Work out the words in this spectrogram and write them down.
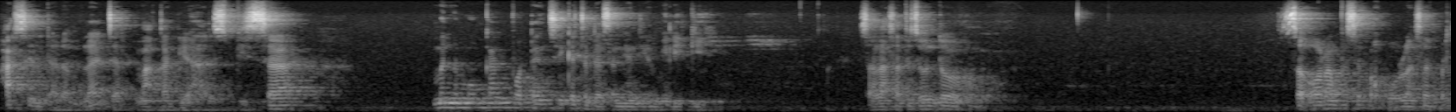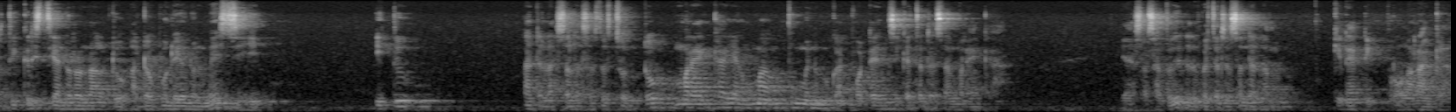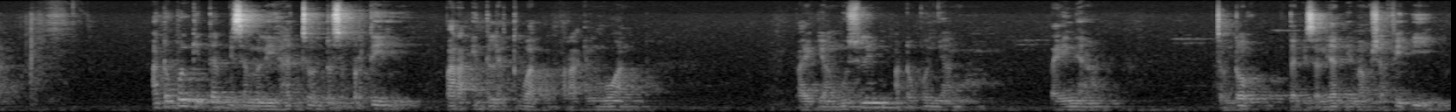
hasil dalam belajar, maka dia harus bisa menemukan potensi kecerdasan yang dia miliki Salah satu contoh seorang pesepak bola seperti Cristiano Ronaldo ataupun Lionel Messi itu adalah salah satu contoh mereka yang mampu menemukan potensi kecerdasan mereka. Ya, salah satunya adalah kecerdasan dalam kinetik berolahraga. Ataupun kita bisa melihat contoh seperti para intelektual, para ilmuwan baik yang muslim ataupun yang lainnya contoh kita bisa lihat Imam Syafi'i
